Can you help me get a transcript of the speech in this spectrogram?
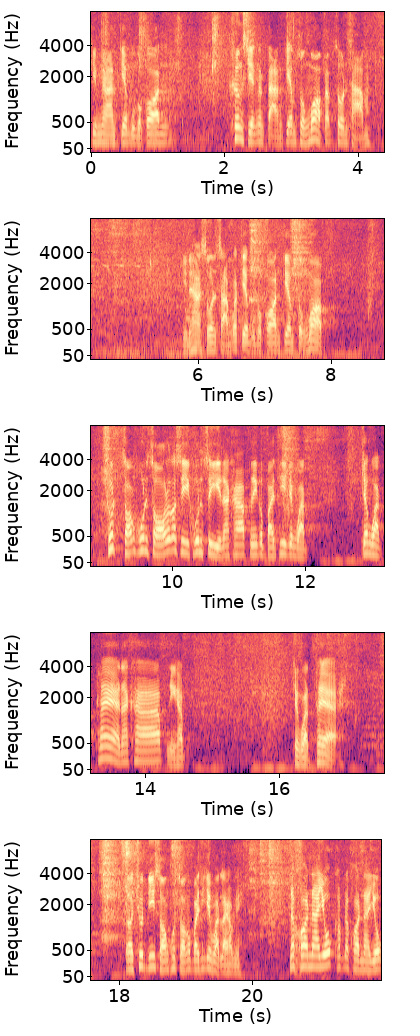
ทีมงานเตรียมอุปกรณ์ เครื่องเสียงต่างๆ เตรียมส่งมอบครับโซนสาม นี่นะฮะโซนสามก็เตรียมอุปกรณ์เตรียมส่งมอบ ชุด2คูณ2แล้วก็4คูณ4นะครับตัวนี้ก็ไปที่จังหวัดจังหวัดแพร่นะครับนี่ครับ จังหวัดแพร่เออชุดนี้2คูณ2ก็ไปที่จังหวัดอะไรครับนี่นครนายกครับนครนายก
